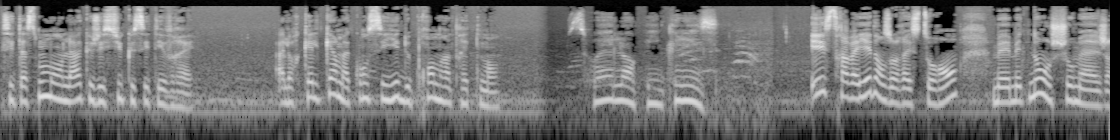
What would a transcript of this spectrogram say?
C'est à ce moment-là que j'ai su que c'était vrai. Alors quelqu'un m'a conseillé de prendre un traitement. Ace travaillait dans un restaurant, mais maintenant au chômage.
